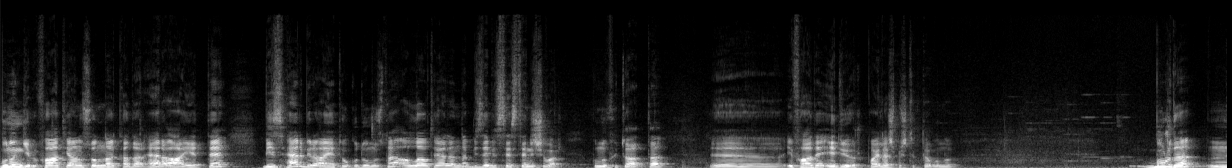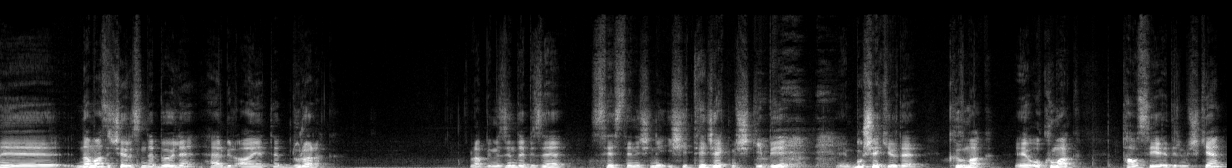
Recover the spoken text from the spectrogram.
Bunun gibi Fatiha'nın sonuna kadar her ayette biz her bir ayet okuduğumuzda Allahu Teala'nın da bize bir seslenişi var. Bunu Fütuhat'ta e, ifade ediyor. Paylaşmıştık da bunu. Burada e, namaz içerisinde böyle her bir ayette durarak Rabbimizin de bize seslenişini işitecekmiş gibi e, bu şekilde kılmak, e, okumak tavsiye edilmişken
